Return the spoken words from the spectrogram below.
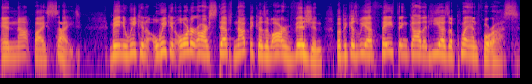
and not by sight meaning we can we can order our steps not because of our vision but because we have faith in god that he has a plan for us.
